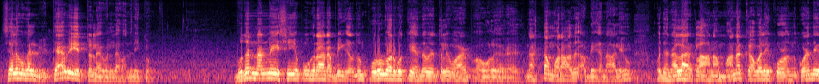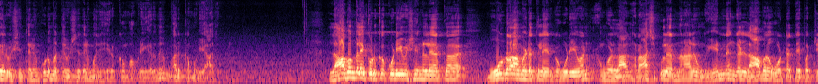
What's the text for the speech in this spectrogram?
செலவுகள் தேவையற்ற லெவலில் வந்து நிற்கும். புதன் நன்மையை செய்ய போகிறார் அப்படிங்கிறதும் பொருள் வரவுக்கு எந்த விதத்திலையும் அவங்களுக்கு நஷ்டம் வராது அப்படிங்கிறனாலையும் கொஞ்சம் நல்லா இருக்கலாம். ஆனால் மனக்கவலை குழந்தை குழந்தைகள் விஷயத்திலும் குடும்பத்து விஷயத்திலும் கொஞ்சம் இருக்கும் அப்படிங்கிறது மறுக்க முடியாது. லாபங்களை கொடுக்கக்கூடிய விஷயங்கள் இருக்க மூன்றாம் இடத்தில் இருக்கக்கூடியவன் உங்கள் லா ராசிக்குள்ளே இருந்தனால உங்கள் எண்ணங்கள் லாப ஓட்டத்தை பற்றி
